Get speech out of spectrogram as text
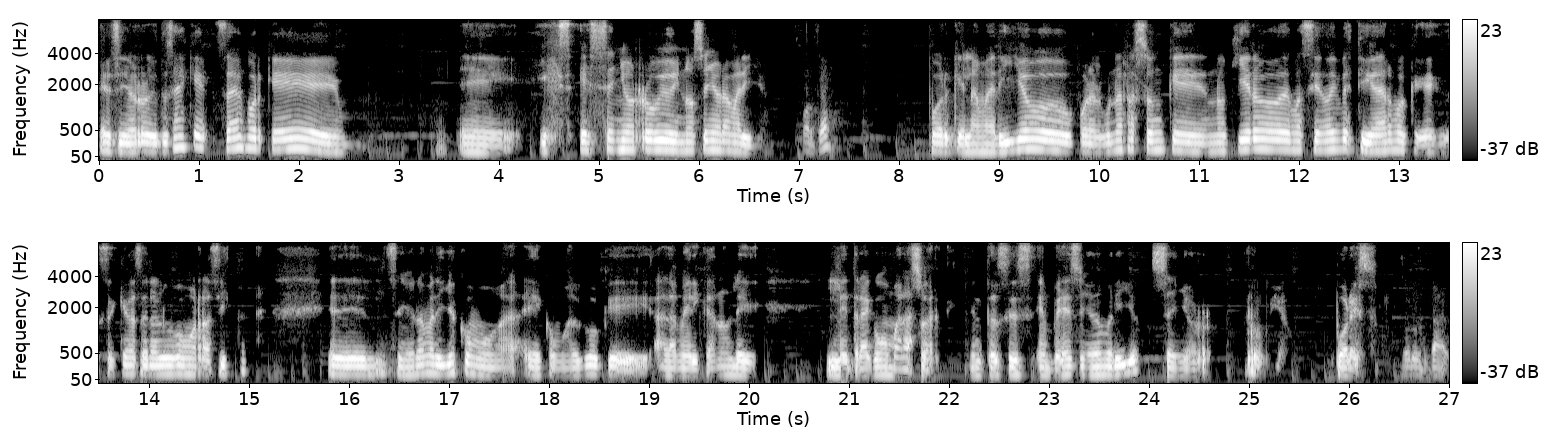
El señor Rubio. ¿Tú sabes qué? ¿Sabes por qué eh, es, es señor Rubio y no señor Amarillo? ¿Por qué? Porque el amarillo, por alguna razón que no quiero demasiado investigar, porque sé que va a ser algo como racista, el señor amarillo es como, eh, como algo que al americano le, le trae como mala suerte. Entonces, en vez de señor amarillo, señor rubio. Por eso. Brutal.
